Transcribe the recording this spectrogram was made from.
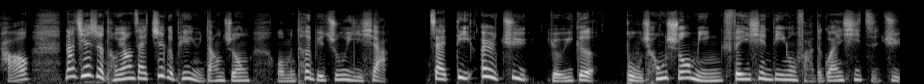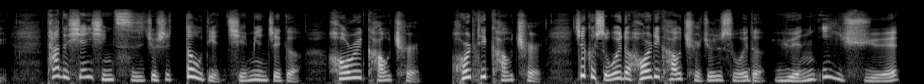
好，那接着同样在这个片语当中，我们特别注意一下，在第二句有一个补充说明非限定用法的关系子句，它的先行词就是逗点前面这个 horticulture。Horticulture 这个所谓的 horticulture 就是所谓的园艺学。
